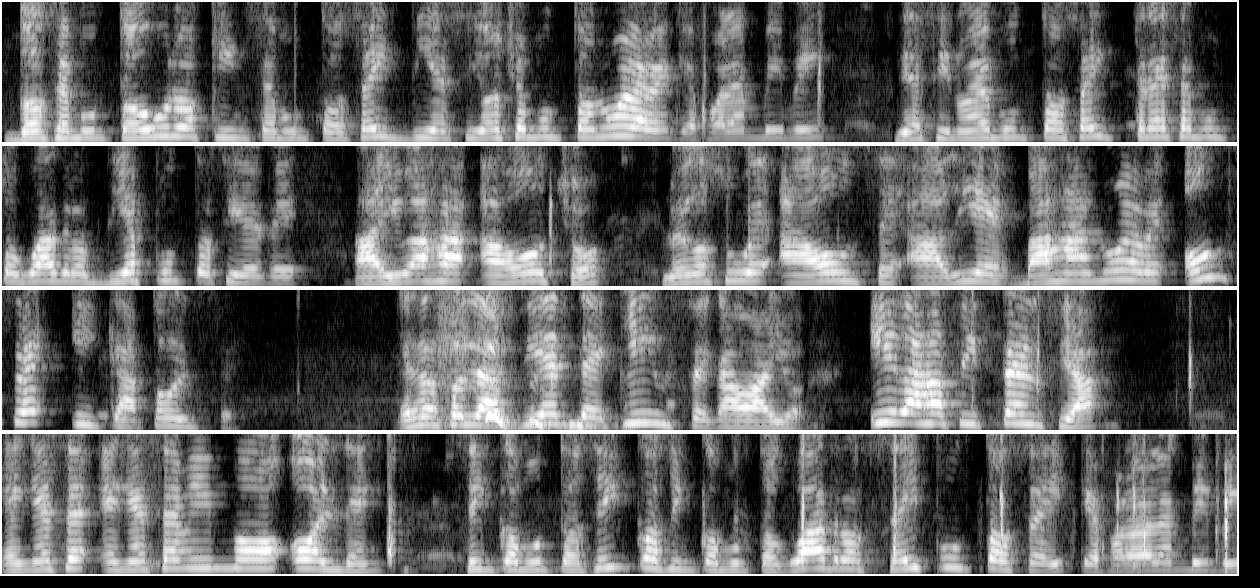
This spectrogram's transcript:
12.1, 15.6, 18.9, que fue el MVP, 19.6, 13.4, 10.7, ahí baja a 8, luego sube a 11, a 10, baja a 9, 11 y 14. Esas son las 10 de 15 caballos. Y las asistencias, en ese, en ese mismo orden, 5.5, 5.4, 6.6, que fue el MVP,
